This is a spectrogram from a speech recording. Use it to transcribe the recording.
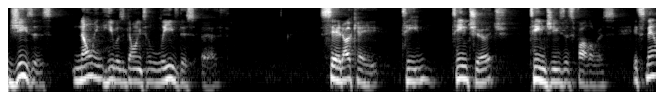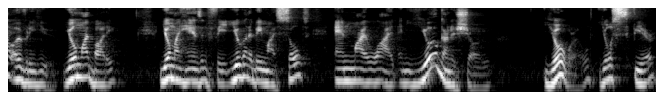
Jesus, knowing he was going to leave this earth, said, okay, team, team church, team Jesus followers, it's now over to you. You're my body, you're my hands and feet, you're going to be my salt and my light, and you're going to show your world, your sphere,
